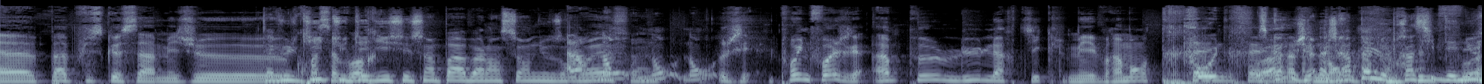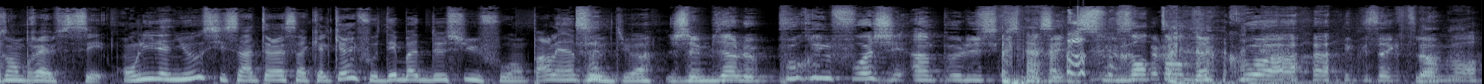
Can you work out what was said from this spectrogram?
Euh, pas plus que ça mais je T'as vu le titre, tu t'es dit c'est sympa à balancer en news en Alors bref. non euh. non non j'ai pour une fois j'ai un peu lu l'article mais vraiment très Pour une très fois. Parce que je, je rappelle le principe des news en bref, c'est on lit la news, si ça intéresse à quelqu'un, il faut débattre dessus, il faut en parler un peu, tu vois. J'aime bien le pour une fois, j'ai un peu lu ce qui se passait. Sous-entendu quoi Exactement.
